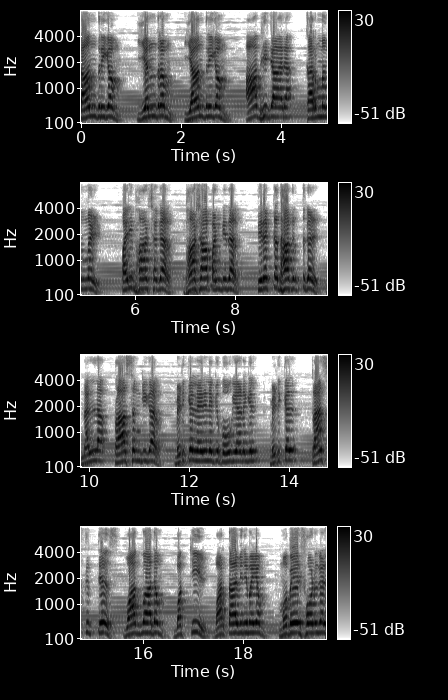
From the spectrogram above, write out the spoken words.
താന്ത്രികം യന്ത്രം യാന്ത്രികം ആഭിചാര കർമ്മങ്ങൾ പരിഭാഷകർ ഭാഷാ പണ്ഡിതർ തിരക്കഥാകൃത്തുകൾ നല്ല പ്രാസംഗികർ. മെഡിക്കൽ ലൈനിലേക്ക് പോവുകയാണെങ്കിൽ മെഡിക്കൽ ട്രാൻസ്ക്രിപ്റ്റേഴ്സ് വാഗ്വാദം വക്കീൽ വാർത്താവിനിമയം മൊബൈൽ ഫോണുകൾ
